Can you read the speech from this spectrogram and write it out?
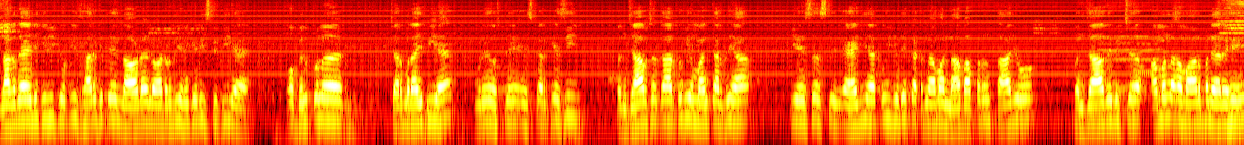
ਲੱਗਦਾ ਹੈ ਕਿ ਵੀ ਕਿਉਂਕਿ ਸਾਰੇ ਕਿਤੇ ਲਾਰਡ ਐਂਡ ਆਰਡਰ ਦੀ ਜਿਹੜੀ ਸਥਿਤੀ ਹੈ, ਉਹ ਬਿਲਕੁਲ ਚਰਮਰਾਈ ਵੀ ਹੈ ਪੂਰੇ ਉਸ ਤੇ। ਇਸ ਕਰਕੇ ਅਸੀਂ ਪੰਜਾਬ ਸਰਕਾਰ ਤੋਂ ਵੀ ਮੰਗ ਕਰਦੇ ਹਾਂ ਕਿ ਇਸ ਸਥਿ- ਕੋਈ ਜਿਹੜੀਆਂ ਘਟਨਾਵਾਂ ਨਾ ਵਾਪਰਨ ਤਾਂ ਜੋ ਪੰਜਾਬ ਦੇ ਵਿੱਚ ਅਮਨ ਅਮਾਨ ਬਣਿਆ ਰਹੇ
